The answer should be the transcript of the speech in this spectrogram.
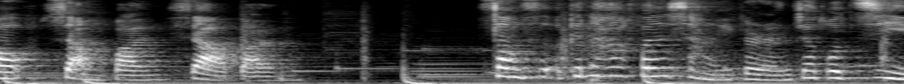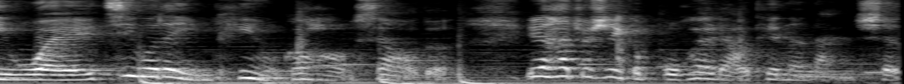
哦，上班、下班。上次跟大家分享一个人叫做纪薇，纪薇的影片有够好笑的，因为他就是一个不会聊天的男生。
